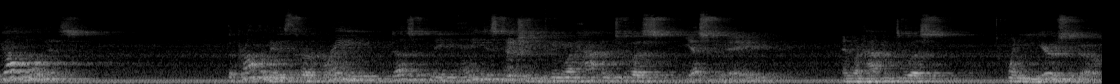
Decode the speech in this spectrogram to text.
We all know this. The problem is that our brain doesn't make any distinction between what happened to us yesterday and what happened to us 20 years ago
